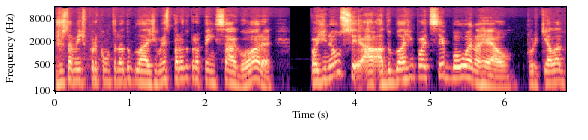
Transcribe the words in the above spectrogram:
justamente por conta da dublagem. Mas parando pra pensar agora, pode não ser, a, a dublagem pode ser boa na real, porque ela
